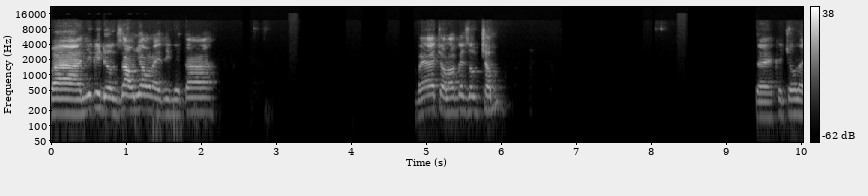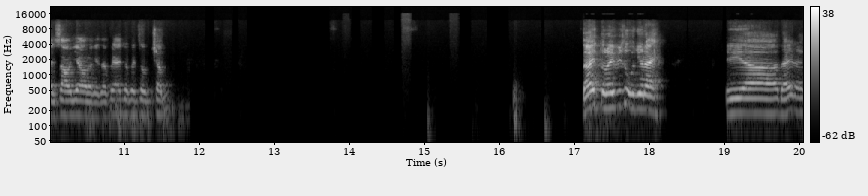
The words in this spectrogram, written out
Và những cái đường giao nhau này thì người ta vẽ cho nó cái dấu chấm. Đây, cái chỗ này giao nhau là người ta vẽ cho cái dấu chấm. Đấy, tôi lấy ví dụ như này. Thì ờ, đấy là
